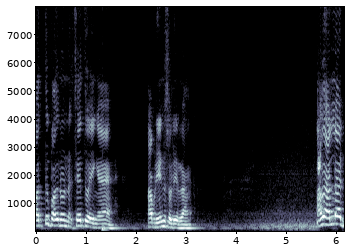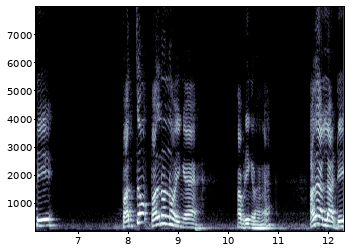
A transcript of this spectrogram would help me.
பத்து பதினொன்று சேர்த்து வைங்க அப்படின்னு சொல்லிடுறாங்க. அதை அல்லாட்டி பத்தும் பதினொன்று வைங்க அப்படிங்கிறாங்க. அதை அல்லாட்டி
